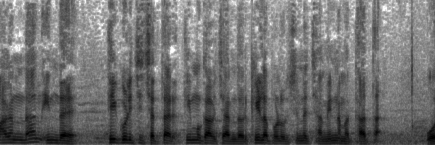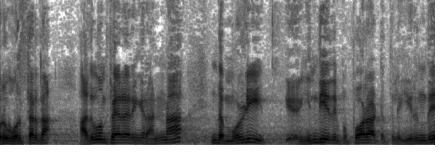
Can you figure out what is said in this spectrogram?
மகன் தான் இந்த தீக்குளிச்சு செத்தார். திமுகவை சார்ந்தவர் கீழப்பழூர் சின்னச்சாமின்னு நம்ம தாத்தா. ஒரு ஒருத்தர் தான் அதுவும் பேரறிஞர் அண்ணா இந்த மொழி இந்திய எதிர்ப்பு போராட்டத்தில் இருந்து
